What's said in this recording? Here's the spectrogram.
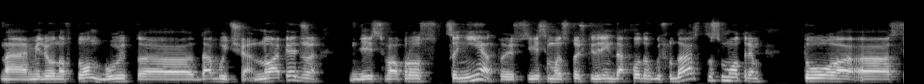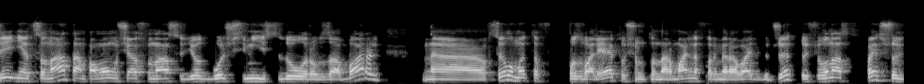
миллионов тонн будет э, добыча. Но, опять же, здесь вопрос в цене, то есть если мы с точки зрения доходов государства смотрим, то э, средняя цена, там, по-моему, сейчас у нас идет больше 70 долларов за баррель, э, в целом это позволяет, в общем-то, нормально формировать бюджет. То есть у нас, понятно, что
